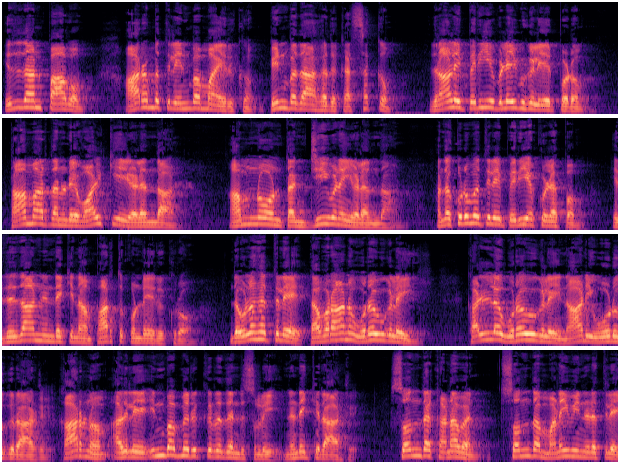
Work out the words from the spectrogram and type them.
இதுதான் பாவம். ஆரம்பத்தில் இன்பமாயிருக்கும். பின்பதாக அது கசக்கும். இதனாலே பெரிய விளைவுகள் ஏற்படும். தாமார் தன்னுடைய வாழ்க்கையை இழந்தாள். அம்னோன் தன் ஜீவனை இழந்தான். அந்த குடும்பத்திலே பெரிய குழப்பம். இதைதான் இன்றைக்கு நாம் பார்த்து கொண்டே இருக்கிறோம். இந்த உலகத்திலே தவறான உறவுகளை கள்ள உறவுகளை நாடி ஓடுகிறார்கள். காரணம் அதிலே இன்பம் இருக்கிறது என்று சொல்லி நினைக்கிறார்கள். சொந்த கணவன் சொந்த மனைவியினிடத்திலே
